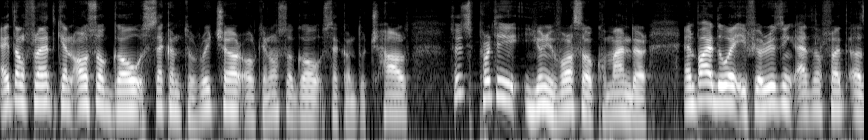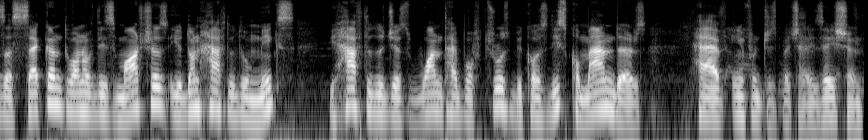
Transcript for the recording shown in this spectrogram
Aethelflaed can also go second to Richard or can also go second to Charles. So it's pretty universal commander. And by the way, if you're using Aethelflaed as a second one of these marches, you don't have to do mix. You have to do just one type of truce because these commanders have infantry specialization.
